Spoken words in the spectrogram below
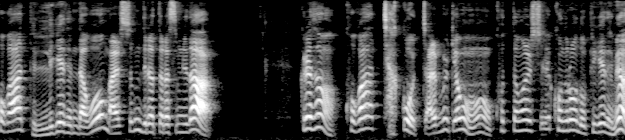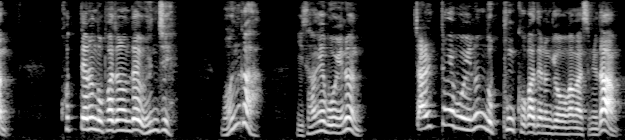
코가 들리게 된다고 말씀드렸더랬습니다. 그래서 코가 작고 짧을 경우 콧등을 실리콘으로 높이게 되면 콧대는 높아졌는데 왠지 뭔가 이상해 보이는 짤뚱해 보이는 높은 코가 되는 경우가 많습니다.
